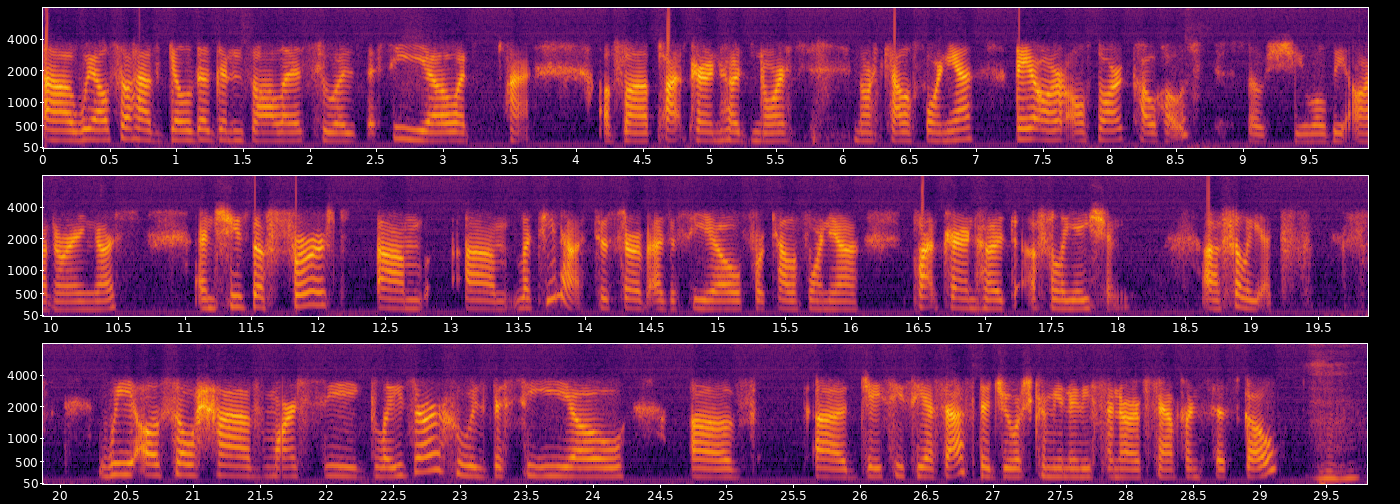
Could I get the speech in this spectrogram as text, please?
uh, we also have Gilda Gonzales, who is the CEO of uh, Planned Parenthood North North California. They are also our co-host, so she will be honoring us, and she's the first um, um, Latina to serve as a CEO for California Planned Parenthood affiliation affiliates. We also have Marcy Glazer, who is the CEO of uh, JCCSF, the Jewish Community Center of San Francisco. Mm-hmm.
